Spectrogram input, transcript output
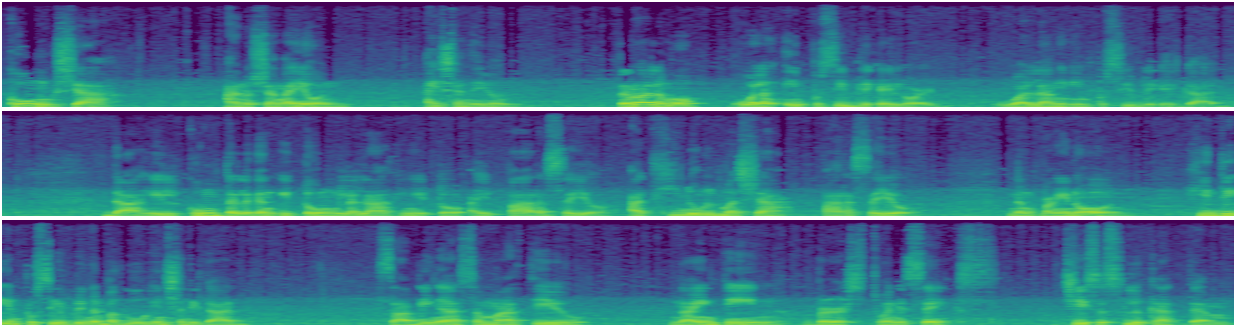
Kung siya, ano siya ngayon, ay siya na yun. Pero alam mo, walang imposible kay Lord. Walang imposible kay God. Dahil kung talagang itong lalaking ito ay para sa iyo at hinulma siya para sa iyo ng Panginoon, hindi imposible na baguhin siya ni God. Sabi nga sa Matthew 19 verse 26, Jesus looked at them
